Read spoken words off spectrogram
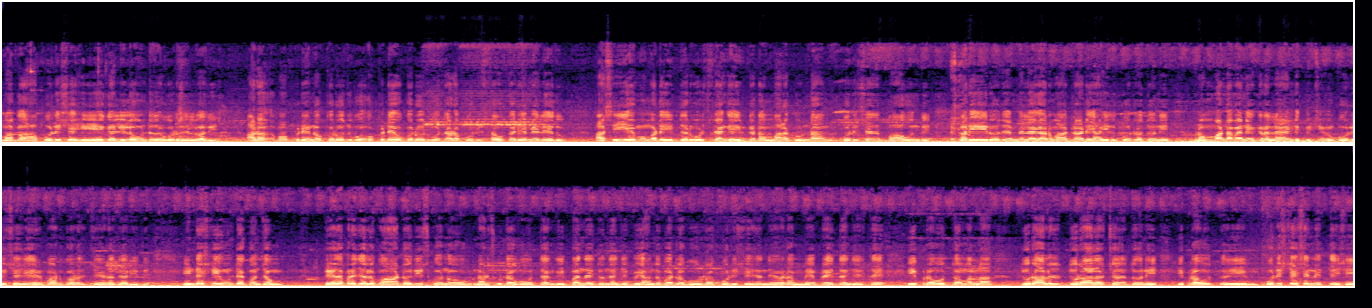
మాకు ఆ పోలీస్ స్టేషన్ ఏ గల్లీలో ఉంటుందో కూడా తెలియదు. ఆడ అప్పుడు నేను ఒక్క రోజు పో- ఒక్కటే ఒక రోజు పోతే ఆడ పోలీస్ సౌకర్యమే లేదు. ఆ సీఎం ముంగట ఇద్దరు కూర్చోడానికి ఇక్కడ మనకు ఉన్న పోలీస్ స్టేషన్ బాగుంది. మరి ఈ రోజు ఎమ్మెల్యే గారు మాట్లాడి ఐదు కోట్లతోని బ్రహ్మాండమైన ఇక్కడ ల్యాండ్ ఇప్పించి మేము పోలీస్ స్టేషన్ ఏర్పాటు కూడా చేయడం జరిగింది. ఇండస్ట్రీ ఉంటే కొంచెం పేద ప్రజలకు ఆటో తీసుకొని నడుచుకుంటూ పోతానికి ఇబ్బంది అవుతుందని చెప్పి అందుబాటులో గూడూరు పోలీస్ స్టేషన్ తేవడం మేము ప్రయత్నం చేస్తే ఈ ప్రభుత్వం వల్ల దురాలో దురాలోచనతో ఈ ప్రభుత్వం ఈ పోలీస్ స్టేషన్ ఎత్తేసి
